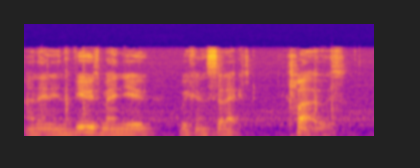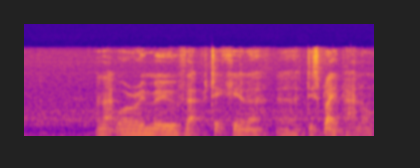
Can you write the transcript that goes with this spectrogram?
and then in the Views menu we can select Close and that will remove that particular uh, display panel.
